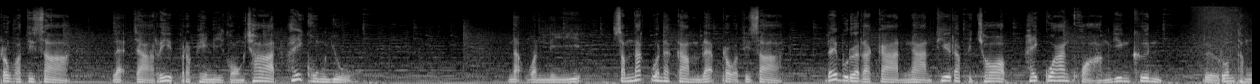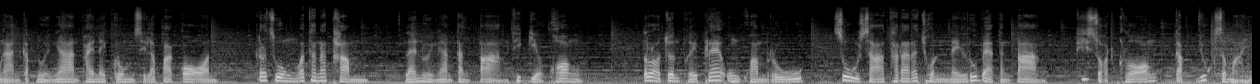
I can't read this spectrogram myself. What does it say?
ประวัติศาสตร์ และจารีตประเพณีของชาติให้คงอยู่ ณวันนี้สำนักวรรณกรรมและประวัติศาสตร์ ได้บูรณาการงานที่รับผิดชอบให้กว้างขวางยิ่งขึ้น โดยร่วมทำงานกับหน่วยงานภายในกรมศิลปากร กระทรวงวัฒนธรรม และหน่วยงานต่างๆ ที่เกี่ยวข้อง ตลอดจนเผยแพร่องค์ความรู้ สู่สาธารณชนในรูปแบบต่างๆ ที่สอดคล้องกับยุคสมัย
